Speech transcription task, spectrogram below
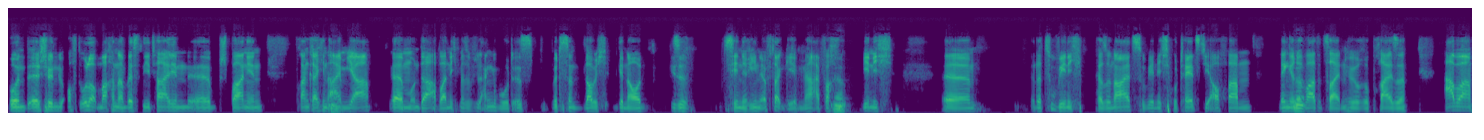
und äh, schön oft Urlaub machen, am besten Italien, äh, Spanien, Frankreich in ja. einem Jahr ähm, und da aber nicht mehr so viel Angebot ist, wird es dann, glaube ich, genau diese Szenerien öfter geben. Ja, einfach ja. wenig äh, oder zu wenig Personal, zu wenig Hotels, die aufhaben, längere ja. Wartezeiten, höhere Preise. Aber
